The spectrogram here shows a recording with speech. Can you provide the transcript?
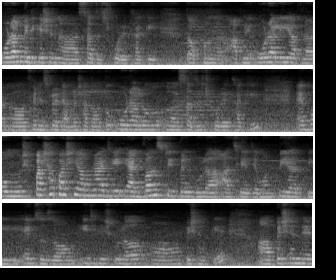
ওরাল মেডিকেশন সাজেস্ট করে থাকি। তখন আপনি ওরালি আপনার ফেনিস্ট্রয়েড আমরা সাধারণত ওরালও সাজেস্ট করে থাকি। এবং পাশাপাশি আমরা যে অ্যাডভান্স ট্রিটমেন্টগুলো আছে, যেমন পিআরপি এক্সোজম এই জিনিসগুলো পেশেন্টকে পেশেন্টের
